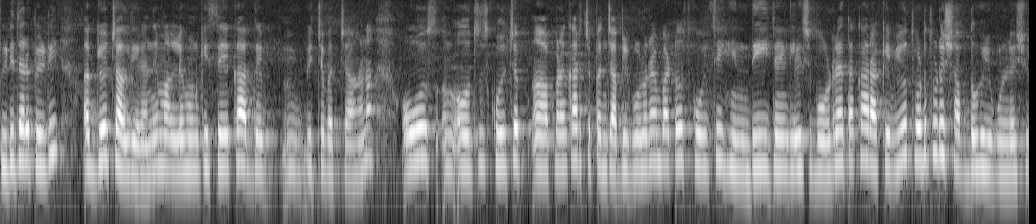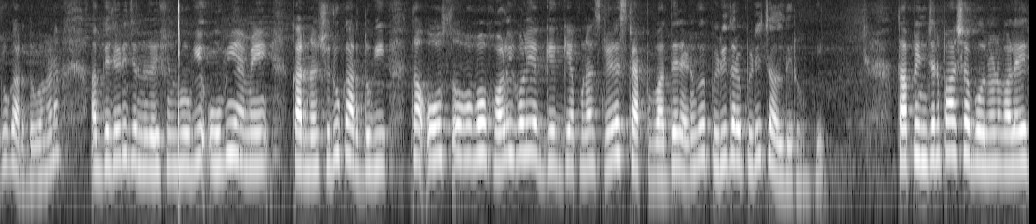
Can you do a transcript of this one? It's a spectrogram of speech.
ਪੀੜ੍ਹੀ ਦਰ ਪੀੜ੍ਹੀ ਅੱਗੇ ਉਹ ਚੱਲਦੀ ਰਹਿੰਦੀ ਮੰਨ ਲਓ ਹੁਣ ਕਿਸੇ ਘਰ ਦੇ ਵਿੱਚ ਬੱਚਾ ਹਨਾ ਉਹ ਸ- ਉਹ ਸਕੂਲ 'ਚ ਅ, ਆਪਣੇ ਘਰ 'ਚ ਪੰਜਾਬੀ ਬੋਲ ਰਿਹਾ ਬਟ ਉਹ ਸਕੂਲ 'ਚ ਹਿੰਦੀ ਜਾਂ ਇੰਗਲਿਸ਼ ਬੋਲ ਰਿਹਾ ਤਾਂ ਘਰ ਆ ਕੇ ਵੀ ਉਹ ਥੋੜ੍ਹੇ ਥੋੜ੍ਹੇ ਸ਼ਬਦ ਉਹੀ ਬੋਲਣੇ ਸ਼ੁਰੂ ਕਰ ਦਊਗਾ ਹਨਾ। ਅੱਗੇ ਜਿਹੜੀ ਜਨਰੇਸ਼ਨ ਹੋਊਗੀ ਉਹ ਵੀ ਐਵੇਂ ਕਰਨਾ ਸ਼ੁਰੂ ਕਰ ਦੂਗੀ ਤਾਂ ਉਸ ਉਹ ਹੌਲੀ ਹੌਲੀ ਅੱਗੇ ਅੱਗੇ ਆਪਣਾ ਜਿਹੜੇ ਸਟੈਪ ਵੱਧਦੇ ਰਹਿਣਗੇ ਪੀੜ੍ਹੀ ਦਰ ਪੀੜ੍ਹੀ ਚੱਲਦੀ ਰਹੂਗੀ। ਤਾਂ ਪਿੰਜਨ ਭਾਸ਼ਾ ਬੋਲਣ ਵਾਲੇ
